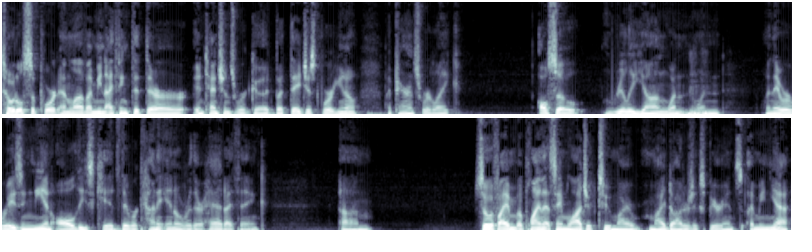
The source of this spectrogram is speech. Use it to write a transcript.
total support and love. I mean, I think that their intentions were good, but they just were, you know, my parents were like also really young when Mhm. when when they were raising me and all these kids. They were kind of in over their head, I think. Um so if I'm applying that same logic to my my daughter's experience, I mean, yeah,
